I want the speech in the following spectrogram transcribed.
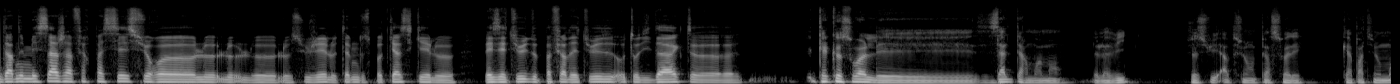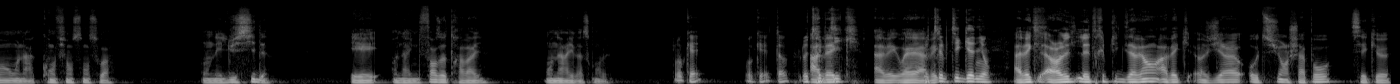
dernier message à faire passer sur euh, le, le- le- le sujet, le thème de ce podcast qui est le, les études, pas faire d'études, autodidacte euh, Quels que soient les altermoiements de la vie, je suis absolument persuadé qu'à partir du moment où on a confiance en soi, on est lucide et on a une force de travail, on arrive à ce qu'on veut. Ok, ok, top. Le triptyque, Avec, ouais, le avec, triptyque gagnant. Avec, alors, le, le triptyque d'avant, avec, euh, je dirais, au-dessus en chapeau, c'est que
